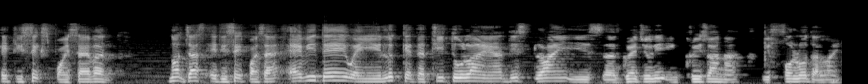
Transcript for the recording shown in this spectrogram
86.7 not just 86.7 every day when you look at the T2 line uh, this line is uh, gradually increase one uh, you follow the line.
